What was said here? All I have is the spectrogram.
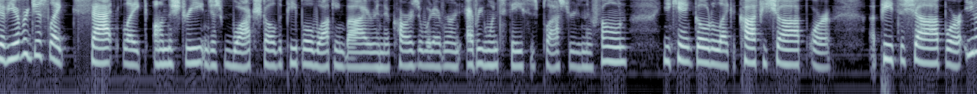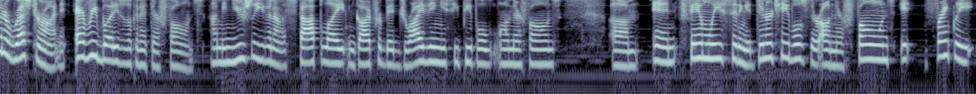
Have you ever just like sat like on the street and just watched all the people walking by or in their cars or whatever and everyone's face is plastered in their phone? You can't go to like a coffee shop or a pizza shop or even a restaurant, and everybody's looking at their phones. I mean, usually even on a stoplight, and God forbid, driving, you see people on their phones. Um, and families sitting at dinner tables, they're on their phones. It frankly,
